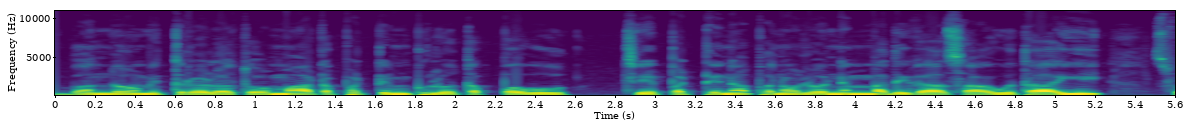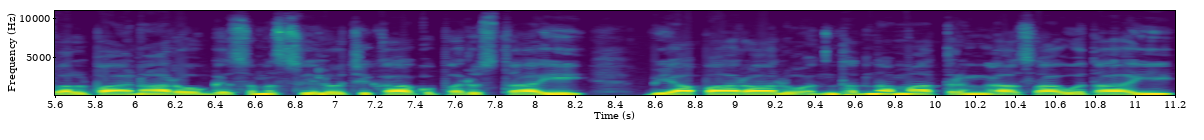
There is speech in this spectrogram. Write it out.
బంధుమిత్రులతో మాట పట్టింపులు తప్పవు. చేపట్టిన పనులు నెమ్మదిగా సాగుతాయి. స్వల్ప అనారోగ్య సమస్యలు చికాకు పరుస్తాయి వ్యాపారాలు అంతంత మాత్రంగా సాగుతాయి.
